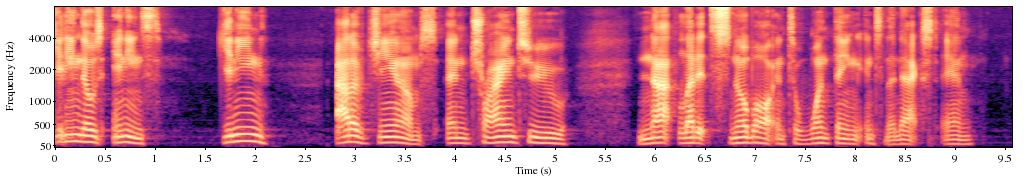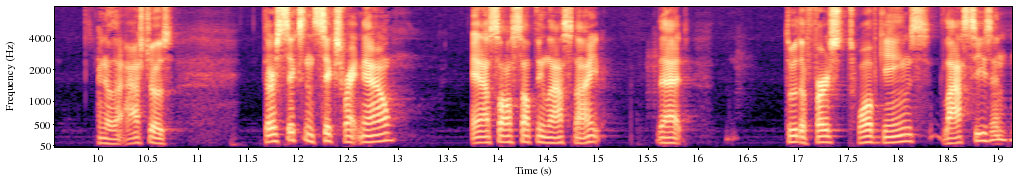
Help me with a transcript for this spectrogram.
getting those innings getting out of jams and trying to not let it snowball into one thing into the next. And you know, the Astros, they're six and six right now. And I saw something last night that through the first 12 games last season,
